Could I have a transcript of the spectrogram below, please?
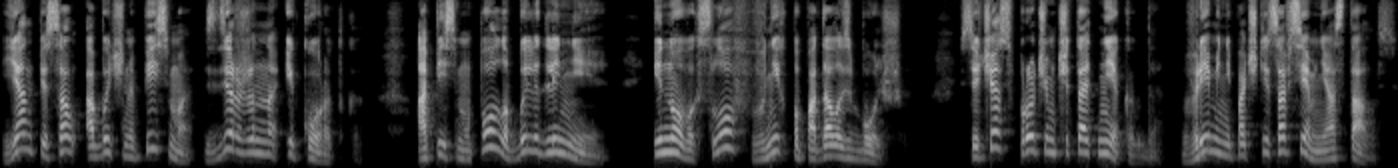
Ян писал обычно письма сдержанно и коротко, а письма Пола были длиннее, и новых слов в них попадалось больше. Сейчас, впрочем, читать некогда, времени почти совсем не осталось.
